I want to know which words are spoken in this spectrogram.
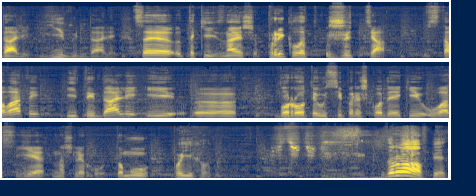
далі, їдуть далі. Це такий, знаєш, приклад життя. Вставати, йти далі і е, бороти усі перешкоди, які у вас є на шляху. Тому Поїхали. Здоров, Петь!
